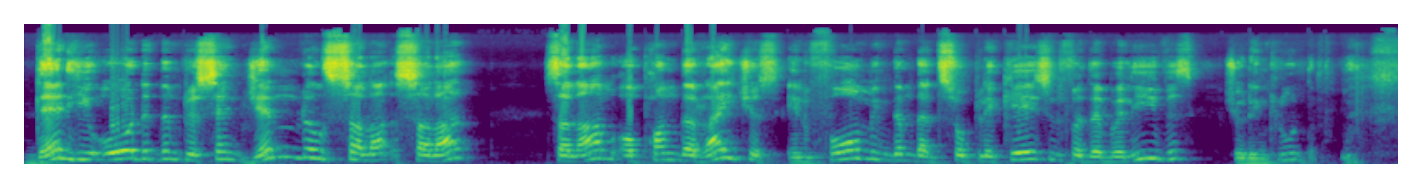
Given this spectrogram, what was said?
then he ordered them to send general salat, salam upon the righteous, informing them that supplications for the believers should include them.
